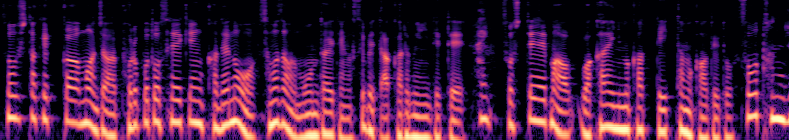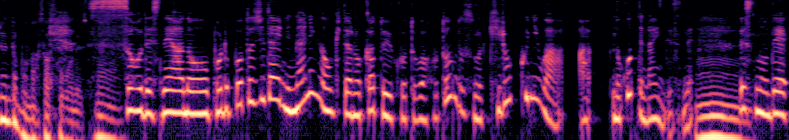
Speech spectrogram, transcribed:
そうした結果、まあじゃあ、ポル・ポト政権下での様々な問題点が全て明るみに出て、はいそして、まあ、和解に向かっていったのかというと、そう単純でもなさそうですね。そうですねあのポル・ポト時代に何が起きたのかということはほとんどその記録にはあ残ってないんですね。うんですので、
